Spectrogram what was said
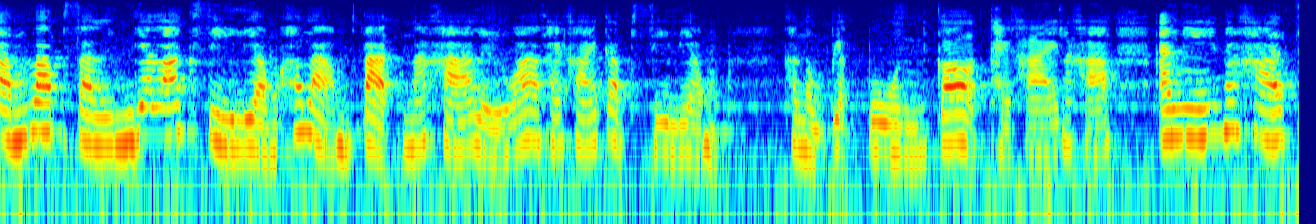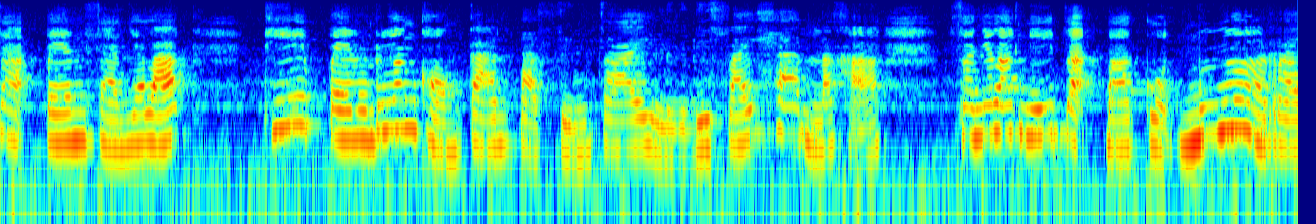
สำหรับสัญลักษณ์สี่เหลี่ยมข้าวหลามตัดนะคะ หรือว่าคล้ายๆกับสี่เหลี่ยมขนมเปียกปูนก็คล้ายๆนะคะ อันนี้นะคะจะเป็นสัญลักษณ์ที่เป็นเรื่องของการตัดสินใจหรือ decision นะคะ สัญลักษณ์นี้จะปรากฏเมื่อเรา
